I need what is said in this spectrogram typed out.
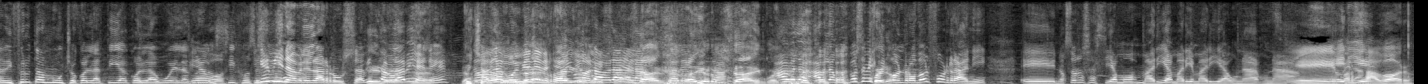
se disfruta mucho con la tía, con la abuela, con vos. los hijos. Qué bien habla la rusa, ¿viste? Habla la- bien, ¿eh? la- Habla la- muy bien en español, la- radio rusa. en cualquier Habla. Vos sabés que con Rodolfo Rani, eh, nosotros hacíamos María, María, María, una, una Sí, por favor.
